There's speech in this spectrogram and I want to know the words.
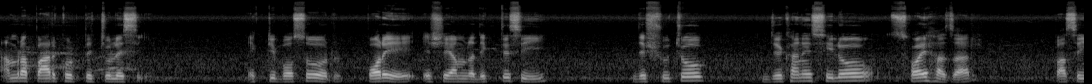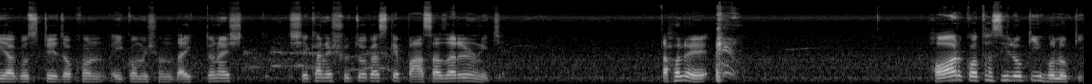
আমরা পার করতে চলেছি। একটি বছর পরে এসে আমরা দেখতেছি যে সূচক যেখানে ছিল ছয় হাজার পাঁচই আগস্টে যখন এই কমিশন দায়িত্ব নেয়, সেখানে সূচক আজকে পাঁচ হাজারেরও নিচে। তাহলে হওয়ার কথা ছিল কি, হলো কি?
